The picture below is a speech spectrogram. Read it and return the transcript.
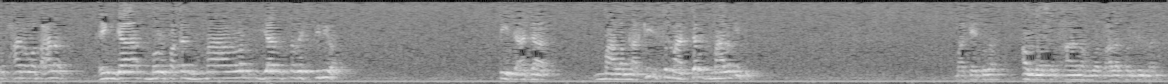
subhanahu wa ta'ala. Hingga merupakan malam yang teristimewa. Tidak ada malam lagi semacam malam itu. Maka itulah Allah subhanahu wa ta'ala berfirman.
